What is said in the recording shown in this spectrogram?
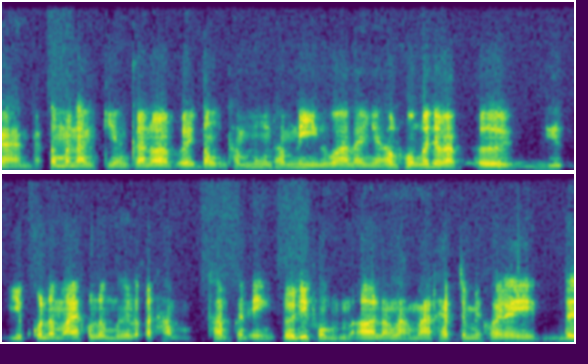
การแบบต้องมานั่งเกี่ยงกันว่าเอ้ย ต้องทำนู่นทำนี่ หรือว่าอะไรเงี้ยเขาผมก็จะแบบ เออ หยิบ หยิบคนละไม้คนละมือ แล้วก็ทำ ทำกันเอง โดยที่ผม เอ่อ หลัง ๆ มาแทบจะไม่ค่อยได้ ได้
